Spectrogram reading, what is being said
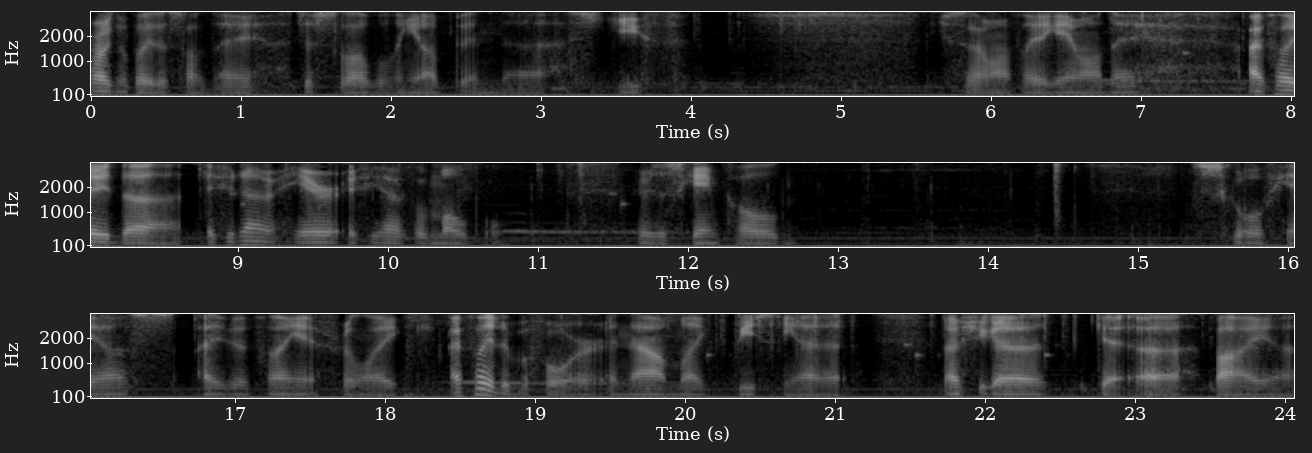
Probably gonna play this all day, just leveling up in uh. Because I want to play a game all day. I played, uh, if you're not here, if you have a mobile, there's this game called School of Chaos. I've been playing it for like, I played it before, and now I'm like beasting at it. I'm actually gonna get, uh, buy, uh,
